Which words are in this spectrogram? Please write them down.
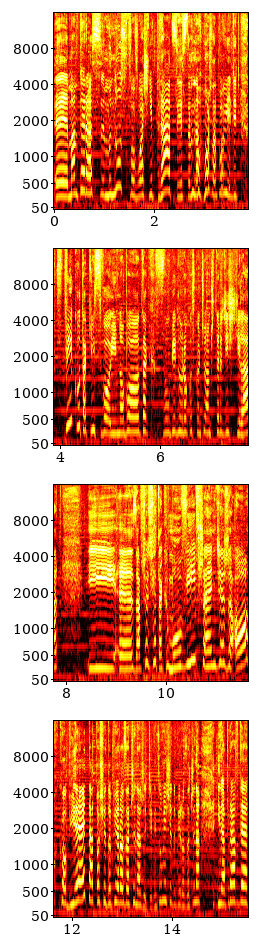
e, mam teraz mnóstwo właśnie pracy, jestem, no można powiedzieć, w piku takim swoim, no bo tak w ubiegłym roku skończyłam 40 lat i e, zawsze się tak mówi wszędzie, że o, kobieta to się dopiero zaczyna życie, więc u mnie się dopiero zaczyna i naprawdę,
